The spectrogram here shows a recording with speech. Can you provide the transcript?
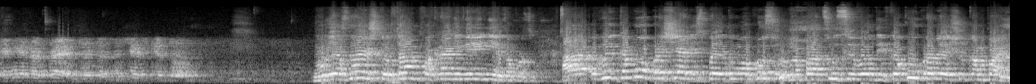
примерно знаю, что это соседский дом. Ну, я знаю, что там, по крайней мере, нет вопросов. А вы к кому обращались по этому вопросу по отсутствию воды? В какую управляющую компанию?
